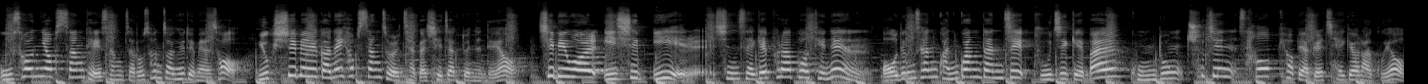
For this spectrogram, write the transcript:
우선 협상 대상자로 선정이 되면서 60일간의 협상 절차가 시작됐는데요. 12월 22일 신세계 프라퍼티는 어등산 관광단지 부지 개발 공동 추진 사업 협약을 체결하고요.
